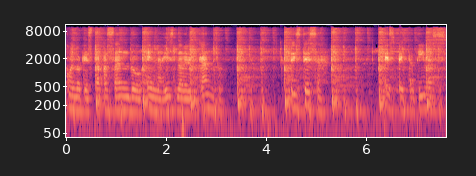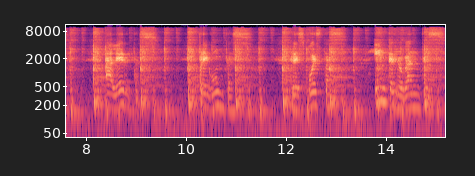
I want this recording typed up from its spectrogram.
con lo que está pasando en la isla del encanto. Tristeza, expectativas, alertas, preguntas, respuestas, interrogantes,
